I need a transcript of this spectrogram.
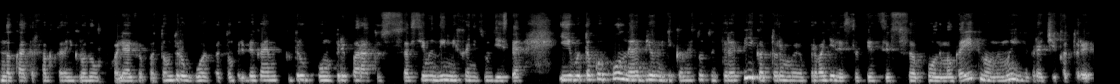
блокатор фактора некрозоопухоли альфа, потом другой, потом прибегаем к другому препарату с совсем иным механизмом действия. И вот такой полный объем медикаментозной терапии, который мы проводили в соответствии с полным алгоритмом, и мы, и врачи, которые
